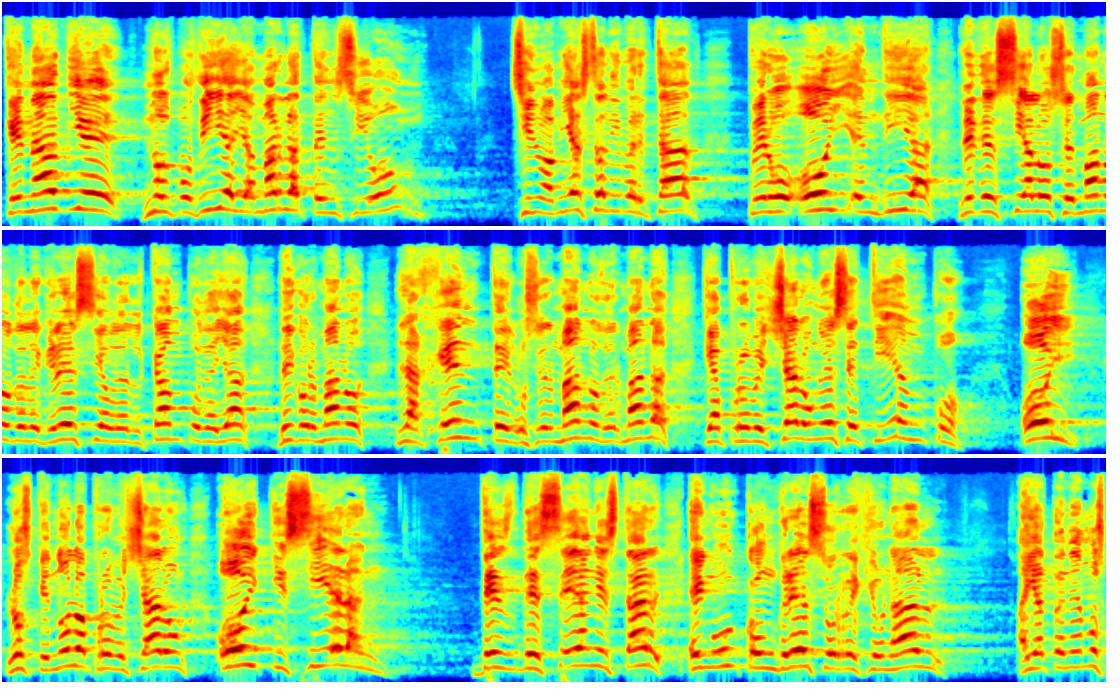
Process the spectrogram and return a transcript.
que nadie nos podía llamar la atención, sino había esta libertad. Pero hoy en día le decía a los hermanos de la iglesia o del campo de allá, le digo hermanos, la gente, los hermanos, hermanas que aprovecharon ese tiempo, hoy los que no lo aprovecharon, hoy quisieran, desean estar en un congreso regional Allá tenemos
